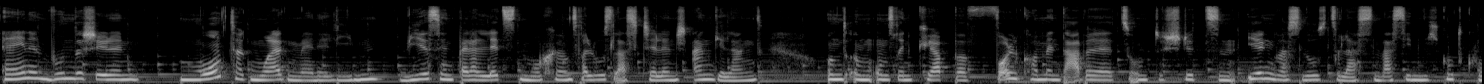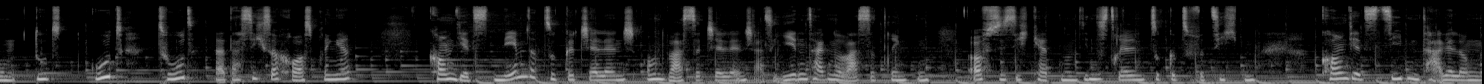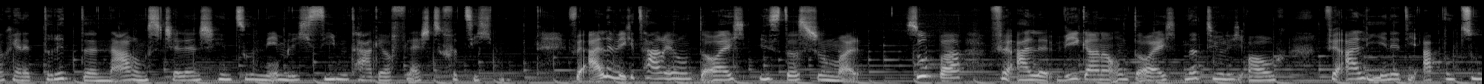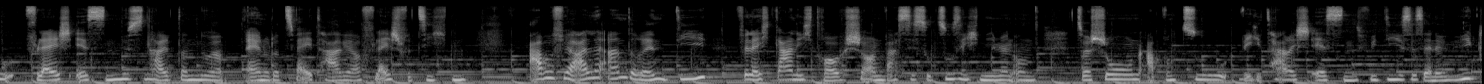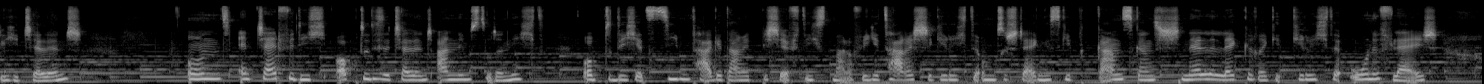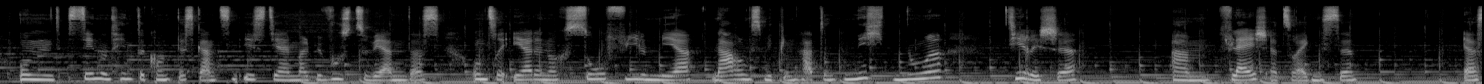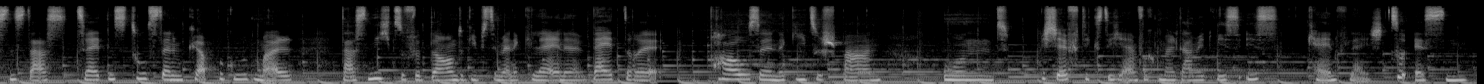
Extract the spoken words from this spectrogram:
Einen wunderschönen Montagmorgen, meine Lieben. Wir sind bei der letzten Woche unserer Loslass-Challenge angelangt und um unseren Körper vollkommen dabei zu unterstützen, irgendwas loszulassen, was ihm nicht gut tut, gut tut, dass ich es auch rausbringe, kommt jetzt neben der Zucker-Challenge und Wasser-Challenge, also jeden Tag nur Wasser trinken, auf Süßigkeiten und industriellen Zucker zu verzichten, kommt jetzt sieben Tage lang noch eine dritte Nahrungschallenge hinzu, nämlich sieben Tage auf Fleisch zu verzichten. Für alle Vegetarier unter euch ist das schon mal super, für alle Veganer unter euch natürlich auch. Für all jene, die ab und zu Fleisch essen, müssen halt dann nur ein oder zwei Tage auf Fleisch verzichten. Aber für alle anderen, die vielleicht gar nicht drauf schauen, was sie so zu sich nehmen und zwar schon ab und zu vegetarisch essen, für die ist es eine wirkliche Challenge. Und entscheid für dich, ob du diese Challenge annimmst oder nicht. Ob du dich jetzt sieben Tage damit beschäftigst, mal auf vegetarische Gerichte umzusteigen. Es gibt ganz, ganz schnelle, leckere Gerichte ohne Fleisch und Sinn und Hintergrund des Ganzen ist ja einmal bewusst zu werden, dass unsere Erde noch so viel mehr Nahrungsmittel hat und nicht nur tierische ähm, Fleischerzeugnisse. Erstens das. Zweitens tut es deinem Körper gut, mal das nicht zu verdauen. Du gibst ihm eine kleine weitere Pause, Energie zu sparen und beschäftigst dich einfach mal damit, wie es ist, kein Fleisch zu essen.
